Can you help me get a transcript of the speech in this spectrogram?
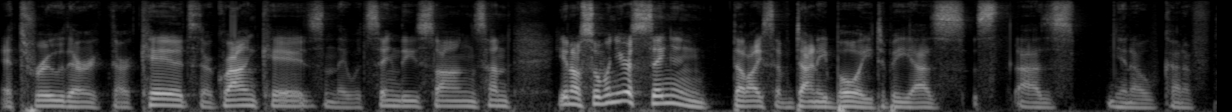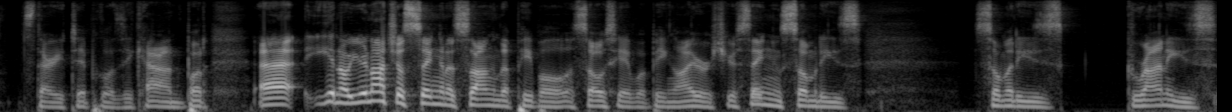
it through their their kids, their grandkids, and they would sing these songs. And you know, so when you're singing the likes of Danny Boy to be as as you know, kind of stereotypical as you can, but uh, you know, you're not just singing a song that people associate with being Irish. You're singing somebody's somebody's granny's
